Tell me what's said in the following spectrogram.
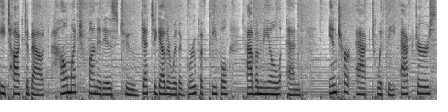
He talked about how much fun it is to get together with a group of people, have a meal, and interact with the actors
